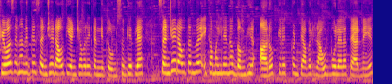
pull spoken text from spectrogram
शिवसेना नेते संजय राऊत यांच्यावरही त्यांनी तोंडसूक घेतली आहे संजय राऊतांवर एका महिलेनं गंभीर आरोप केलेत पण त्यावर राऊत बोलायला तयार नाहीयेत.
